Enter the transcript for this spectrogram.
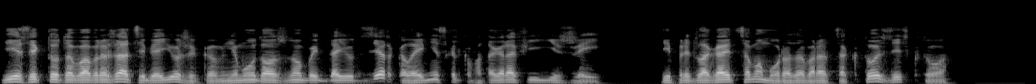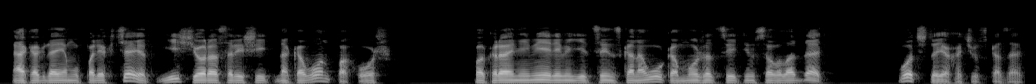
Если кто-то воображает себя ежиком, ему, должно быть, дают зеркало и несколько фотографий ежей и предлагают самому разобраться, кто здесь кто. А когда ему полегчает, еще раз решить, на кого он похож. По крайней мере, медицинская наука может с этим совладать. Вот что я хочу сказать.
